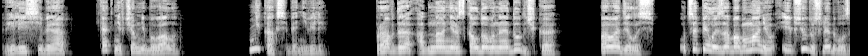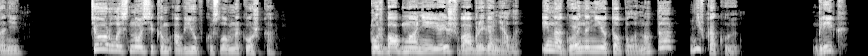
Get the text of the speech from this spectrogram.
вели себя, как ни в чем не бывало никак себя не вели. Правда, одна нерасколдованная дудочка повадилась, уцепилась за бабу Маню и всюду следовала за ней. Терлась носиком об юбку, словно кошка. Уж баба Маня ее и шваброй гоняла, и ногой на нее топала, но та ни в какую. Грик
